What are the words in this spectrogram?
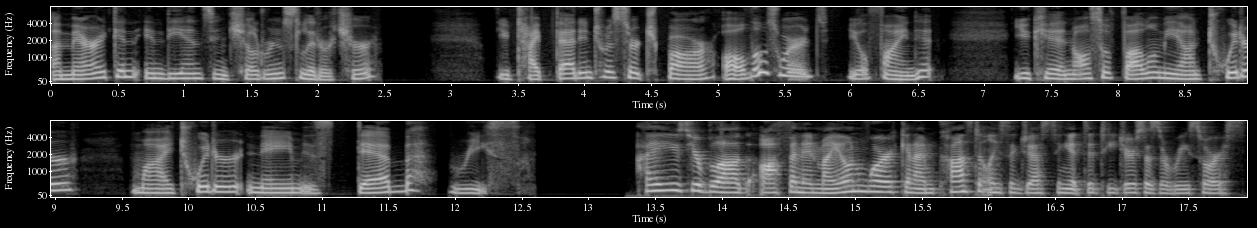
American Indians in Children's Literature. You type that into a search bar, all those words, you'll find it. You can also follow me on Twitter. My Twitter name is Deb Reese. I use your blog often in my own work, and I'm constantly suggesting it to teachers as a resource.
